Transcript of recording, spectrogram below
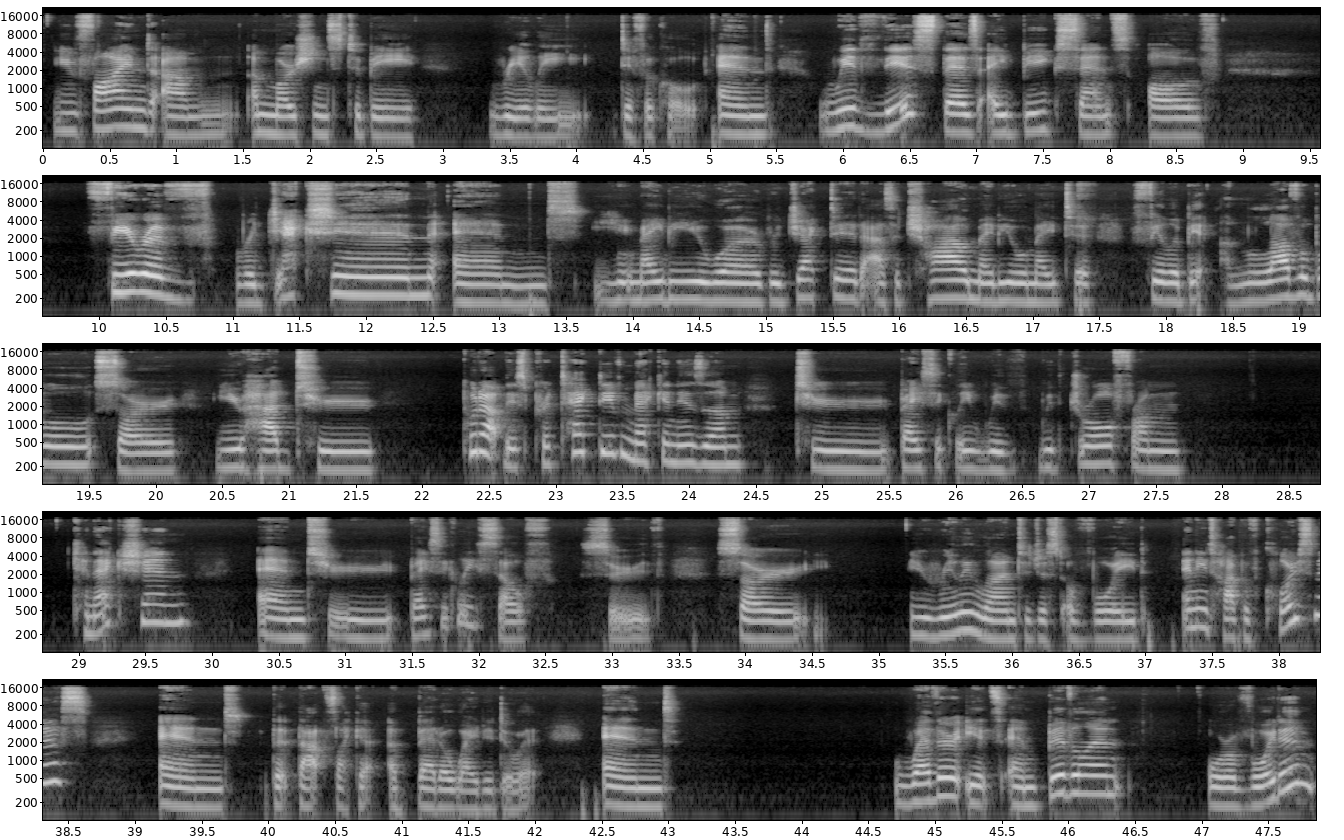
you find um, emotions to be really difficult. And with this, there's a big sense of fear of rejection and you maybe you were rejected as a child maybe you were made to feel a bit unlovable so you had to put up this protective mechanism to basically with, withdraw from connection and to basically self soothe. So you really learn to just avoid any type of closeness and that that's like a, a better way to do it. And whether it's ambivalent or avoidant,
